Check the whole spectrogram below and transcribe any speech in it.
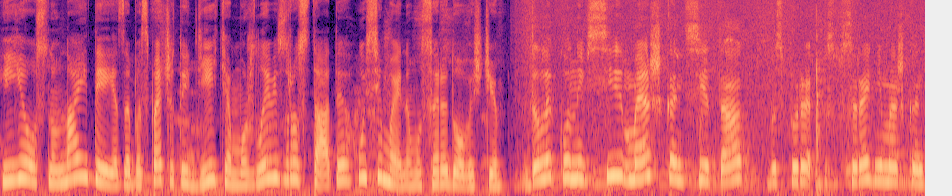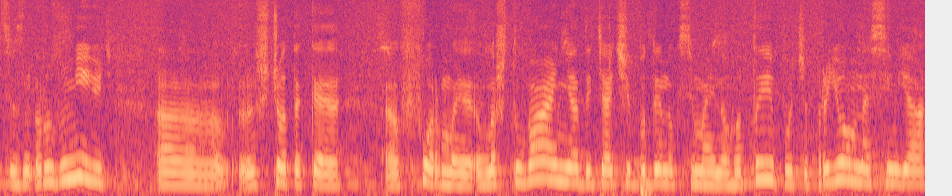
Її основна ідея забезпечити дітям можливість зростати у сімейному середовищі. Далеко не всі мешканці, так безпосередні мешканці розуміють, що таке форми влаштування, дитячий будинок сімейного типу чи прийомна сім'я.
